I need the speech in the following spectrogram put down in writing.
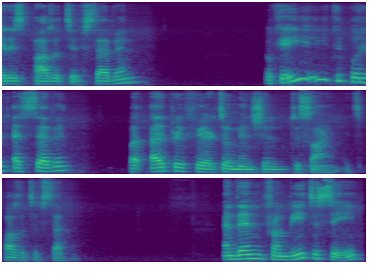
It is positive 7. Okay, you, you could put it as 7, but I prefer to mention the sign. It's positive 7. And then from B to C,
